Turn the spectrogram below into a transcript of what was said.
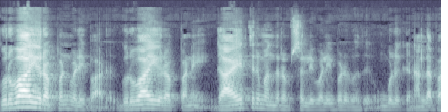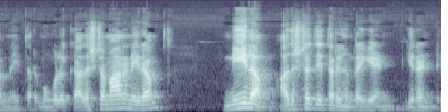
குருவாயூரப்பன் வழிபாடு. குருவாயூரப்பனை காயத்ரி மந்திரம் சொல்லி வழிபடுவது உங்களுக்கு நல்ல பலனை தரும். உங்களுக்கு அதிர்ஷ்டமான நிறம் நீலம் அதிர்ஷ்டத்தை தருகின்ற எண் இரண்டு.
